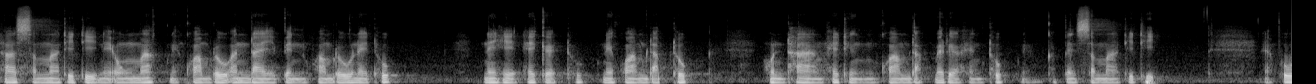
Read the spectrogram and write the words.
ถ้าสัมมาทิฏฐิในองค์มรรคเนี่ยความรู้อันใดเป็นความรู้ในทุกในเหตุให้เกิดทุกในความดับทุกหนทางให้ถึงความดับไม่เหลือแห่งทุกเนี่ยก็เป็นสัมมาทิฏฐิผู้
